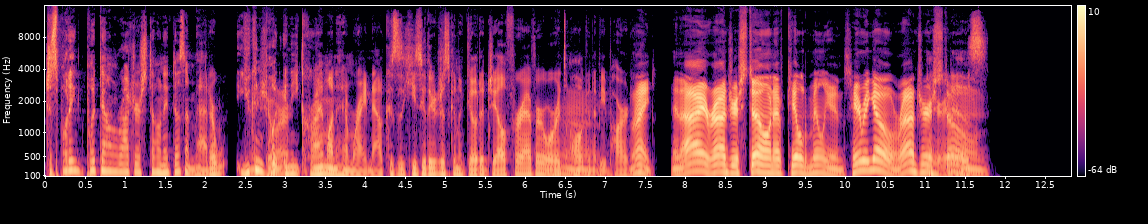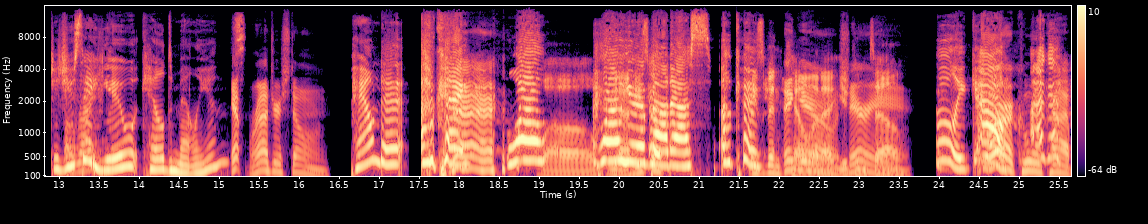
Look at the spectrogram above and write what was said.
just putting put down Roger Stone. It doesn't matter. You can sure? put any crime on him right now because he's either just going to go to jail forever or it's all going to be Hmm, pardoned. Right. And I, Roger Stone, have killed millions. Here we go, Roger There Stone. is. Did you say Alright. you killed millions? Yep, Roger Stone. Pound it. Okay. Ah, Whoa. Whoa. Whoa, Yeah, you're a he's- badass. Okay. He's been Thank killing you, it. You Sherry. can tell. Holy You cow. are a cool Okay. cop.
